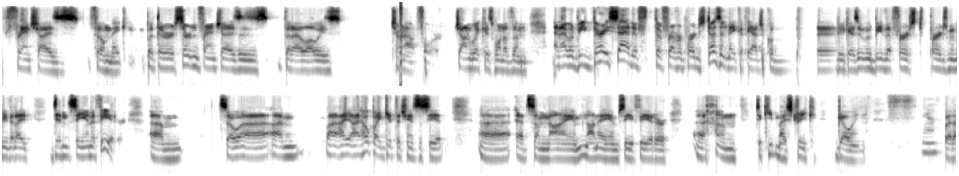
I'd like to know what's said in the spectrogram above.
franchise filmmaking. But there are certain franchises that I'll always turn out for. John Wick is one of them, and I would be very sad if the Forever Purge doesn't make a theatrical because it would be the first Purge movie that I didn't see in a theater. Um, so uh, I'm. I, I hope I get the chance to see it uh, at some non non AMC theater um, to keep my streak going. yeah. But uh,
